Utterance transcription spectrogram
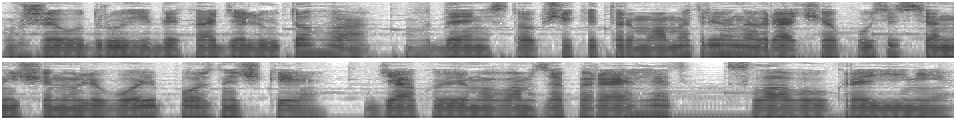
вже у другій декаді лютого в день стопчики термометрів навряд чи опустяться нижче нульової позначки. Дякуємо вам за перегляд. Слава Україні!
